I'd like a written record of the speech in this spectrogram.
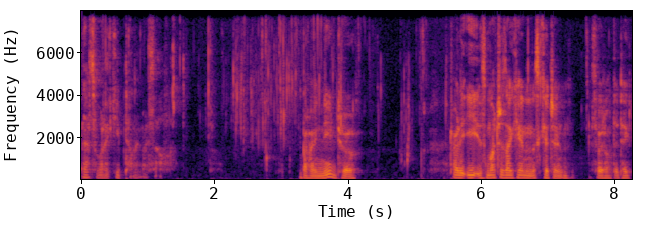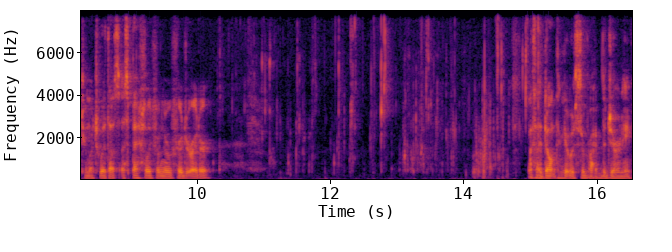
That's what I keep telling myself. But I need to try to eat as much as I can in this kitchen so I don't have to take too much with us, especially from the refrigerator. As I don't think it would survive the journey.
